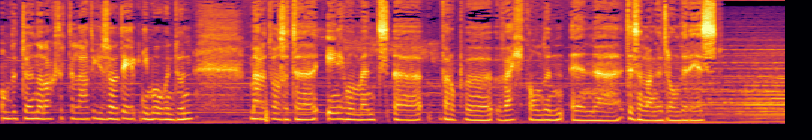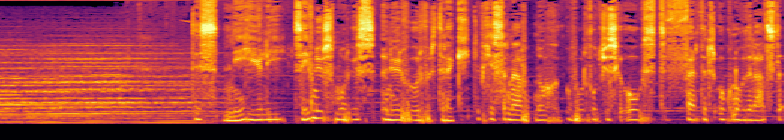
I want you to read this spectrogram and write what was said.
om de tuin dan achter te laten. Je zou het eigenlijk niet mogen doen. Maar het was het uh, enige moment uh, waarop we weg konden. En uh, het is een lange droomde reis. Het is 9 juli, 7 uur s morgens, een uur voor vertrek. Ik heb gisteravond nog worteltjes geoogst. Verder ook nog de laatste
